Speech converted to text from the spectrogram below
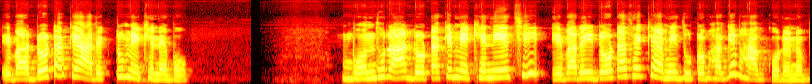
এবার ডোটাকে আরেকটু মেখে নেব। বন্ধুরা, ডোটাকে মেখে নিয়েছি। এবার এই ডোটা থেকে আমি দুটো ভাগে ভাগ করে নেব।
